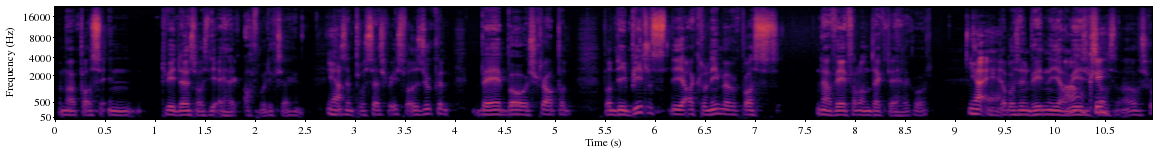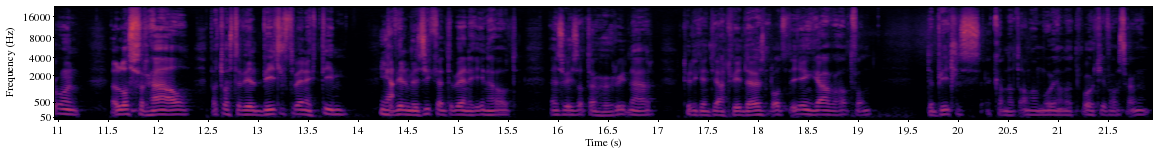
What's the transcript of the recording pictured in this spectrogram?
Maar pas in 2000 was die eigenlijk af, moet ik zeggen. Ja. Dat is een proces geweest van zoeken, bijbouwen, schrappen. Want die Beatles, die acroniem heb ik pas na vijf jaar ontdekt eigenlijk hoor. Ja, ja. Dat was in het begin niet Ah, aanwezig. Dat was gewoon een los verhaal. Maar het was te veel Beatles, te weinig team. Te veel muziek en te weinig inhoud. En zo is dat dan gegroeid naar, toen ik in het jaar 2000 plots die ingave had van de Beatles. Ik kan dat allemaal mooi aan dat woordje vasthangen.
